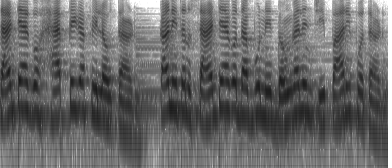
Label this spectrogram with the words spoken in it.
శాంటియాగో హ్యాపీగా ఫీల్ అవుతాడు. కానీ తను శాంటియాగో డబ్బుని దొంగలించి పారిపోతాడు.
